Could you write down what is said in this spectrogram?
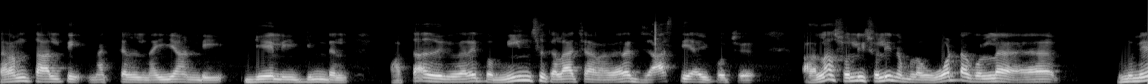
தரம் தாழ்த்தி நக்கல் நையாண்டி கேலி கிண்டல் பத்தாவதுக்கு வேற இப்போ மீம்ஸு கலாச்சாரம் வேற ஜாஸ்தி ஆகி போச்சு. அதெல்லாம் சொல்லி சொல்லி நம்மளை ஓட்ட கொள்ள ஒன்றுமே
